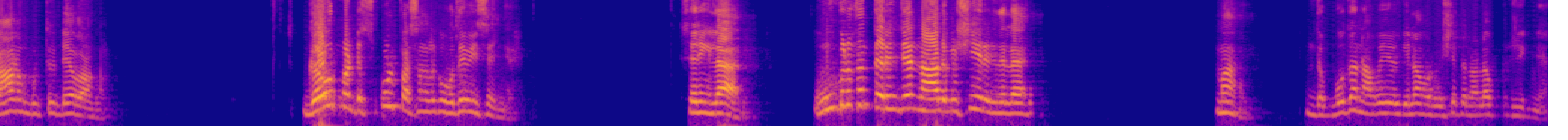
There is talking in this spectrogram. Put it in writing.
தானம் கொடுத்துக்கிட்டே வாங்க. கவர்மெண்ட் ஸ்கூல் பசங்களுக்கு உதவி செய்யுங்க. சரிங்களா? உங்களுக்கும் தெரிஞ்ச நாலு விஷயம் இருக்குதுல்ல. அம்மா இந்த புதன் அவயோகிலாம் ஒரு விஷயத்த நல்லா புரிஞ்சுக்கங்க.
